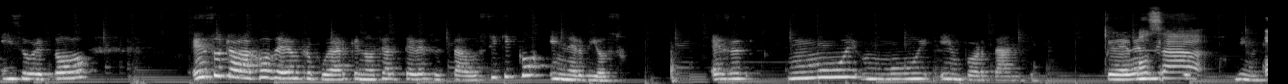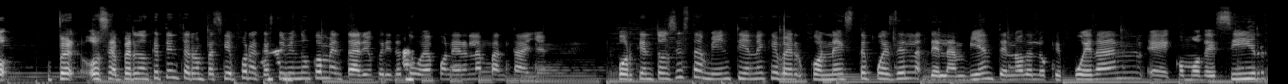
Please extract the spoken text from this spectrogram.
y sobre todo en su trabajo deben procurar que no se altere su estado psíquico y nervioso. Eso es muy, muy importante. Que deben o sea, o sea, perdón que te interrumpa, es que por acá estoy viendo un comentario que ahorita te voy a poner en la pantalla, porque entonces también tiene que ver con este, pues, del, del ambiente, ¿no? De lo que puedan eh, como decir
